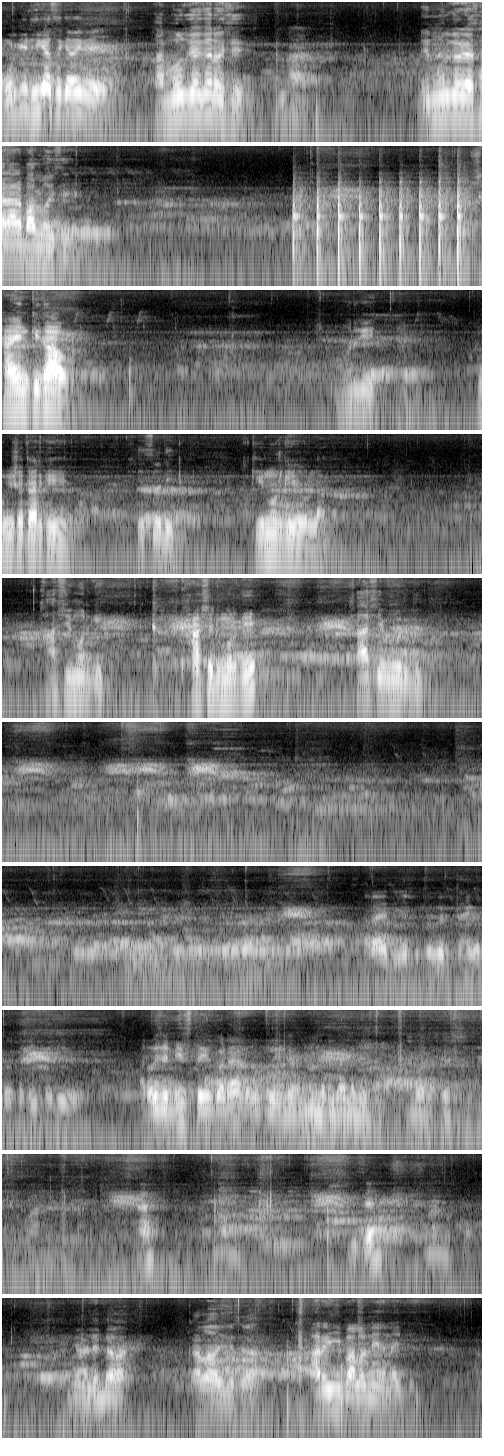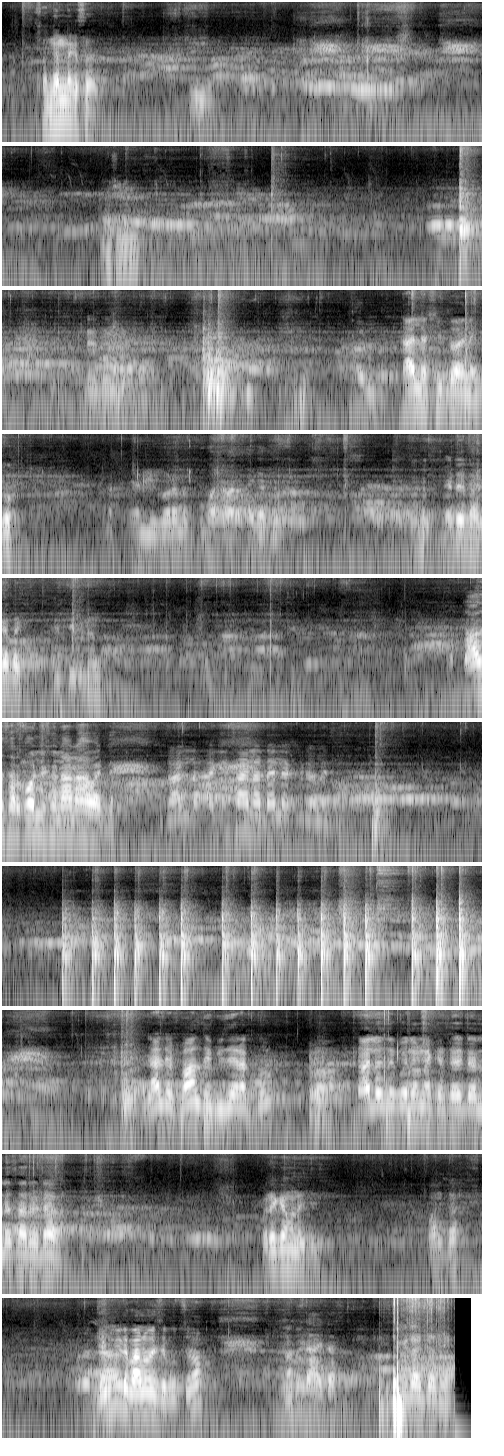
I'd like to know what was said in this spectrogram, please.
মুরগি ঠিক আছে কে রে আর মুরগি এগে রয়েছে এই মুরগি ছাড়া আর ভালো হয়েছে শাহিন কি খাও? মুরগি। মুরগির সাথে আর কি? খিচুড়ি। কি মুরগি বললাম খাসি মুরগি। খাসির মুরগি? খাসি মুরগি। আর ওই যে নিচ থেকে কটা উপরে এটা কিন্তু গাড়ি গাড়ি দিবি এবারে শেষ হ্যাঁ দিছেন কালা হয়ে গেছে আরে ই ভালো নিয়ে নাই তো। স্যার নেন নাকি স্যার? নেন। তাইলে সিদ্ধ হয় নাই গো। এটা ঢাকা দেখ ডাল সার করলি শোনা না হওয়ার না। ডালটা সকাল থেকে ভিজে রাখতো ডায়লগ যে বললাম না খেসারি ডালটা স্যার ওটা ওটা কেমন আছে মুরগিটা ভালো হয়েছে বুঝছ? এটা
